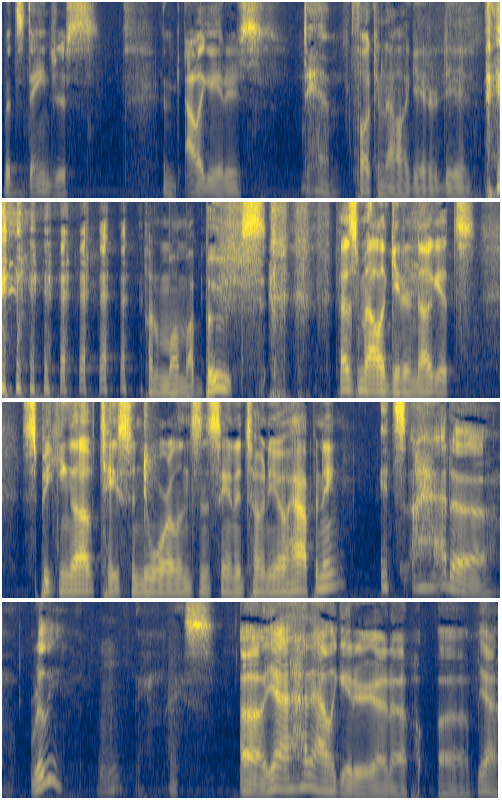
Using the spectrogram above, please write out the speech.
but it's dangerous. And alligators. Damn. Fucking alligator, dude. Put them on my boots. Has some alligator nuggets. Speaking of Taste of New Orleans and San Antonio happening, It's. I had a really Mhm. nice. Uh, yeah, I had alligator at uh, p- uh, yeah.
